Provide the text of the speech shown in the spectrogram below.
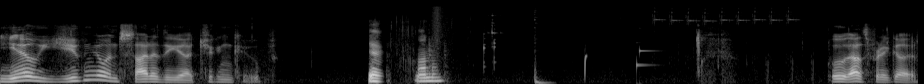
You know, you can go inside of the uh, chicken coop. I know. Ooh, that was pretty good.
